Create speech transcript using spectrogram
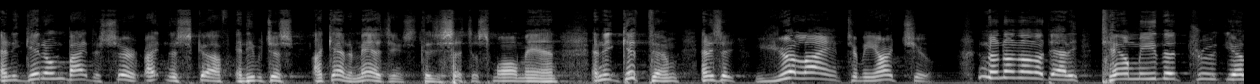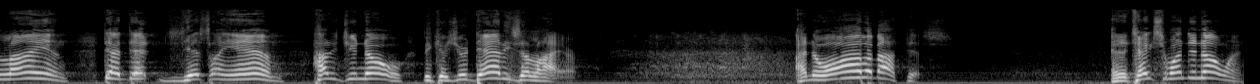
and he'd get them by the shirt, right in the scuff, and he would just I can't imagine because he's such a small man. And he'd get them and he said, "You're lying to me, aren't you?" No, no, no, no, Daddy. Tell me the truth. You're lying. Dad, Dad, yes, I am. How did you know? Because your daddy's a liar. I know all about this. And it takes one to know one.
